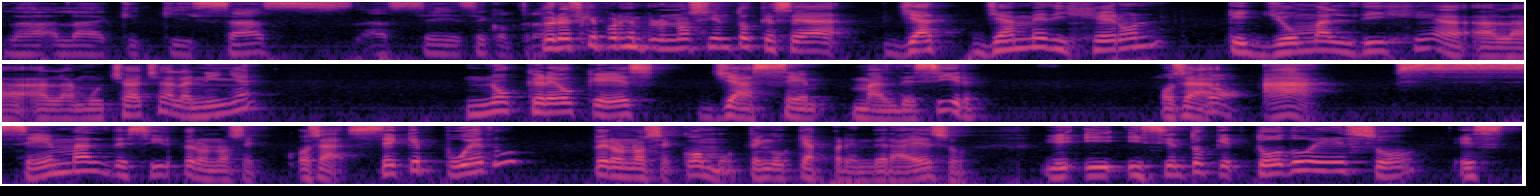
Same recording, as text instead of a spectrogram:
la, la, que quizás hace ese contraste. Pero es que, por ejemplo, no siento que sea. Ya, ya me dijeron que yo maldije a, la, a la muchacha, a la niña. No creo que es ya sé maldecir. O sea, ah, sé maldecir, pero no sé. O sea, sé que puedo, pero no sé cómo. Tengo que aprender a eso. Y, y, y siento que todo eso es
